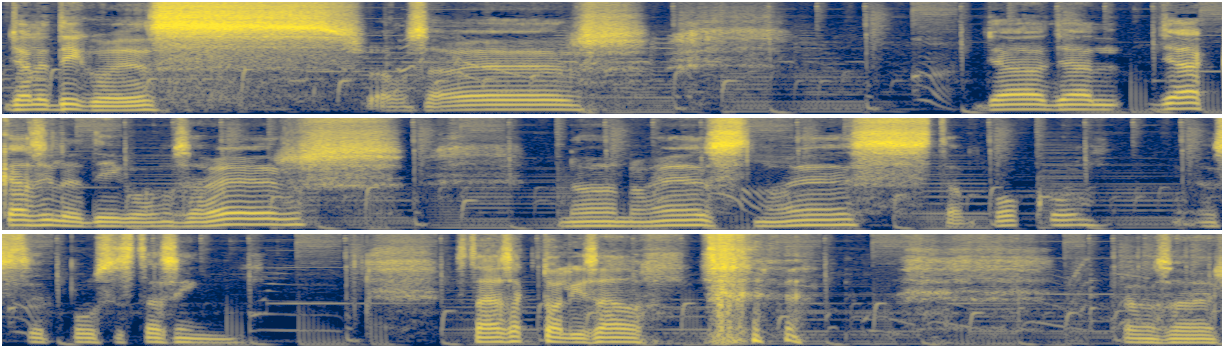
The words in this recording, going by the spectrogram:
ya les digo, es. Vamos a ver. Ya, ya, ya casi les digo. Vamos a ver. No, no es, no es, tampoco. Este post está sin. Está desactualizado. Vamos a ver.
